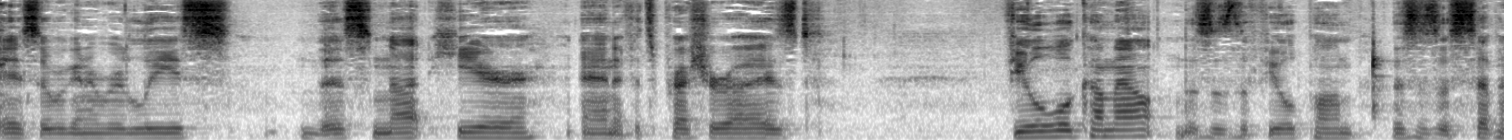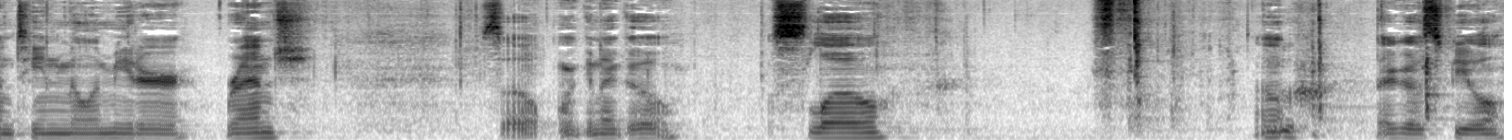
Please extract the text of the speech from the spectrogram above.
Okay, so we're going to release this nut here, and if it's pressurized, fuel will come out. This is the fuel pump. This is a 17 millimeter wrench. So we're going to go slow. Oh, Ooh. there goes fuel.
